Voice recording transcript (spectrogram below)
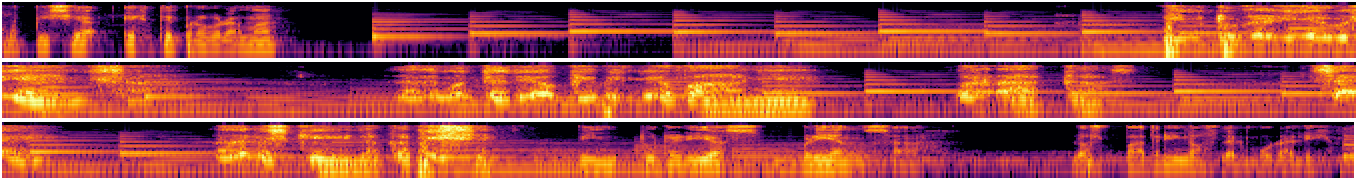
Auspicia este programa. Pinturería Brienza. La de Monte de Oca y Villafañe. Barracas. Sí. La de la esquina, capisce? Pinturerías Brienza. Los padrinos del muralismo.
